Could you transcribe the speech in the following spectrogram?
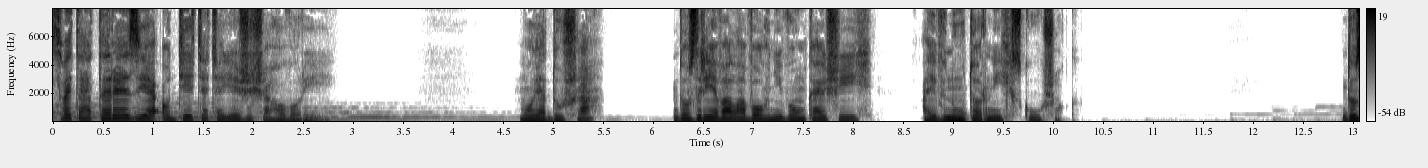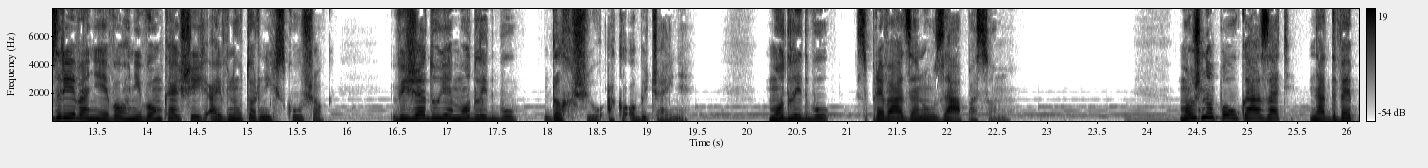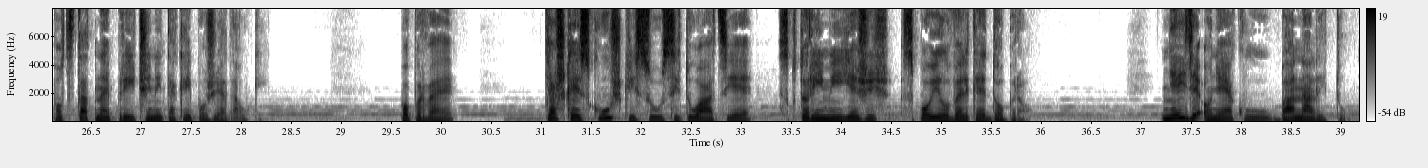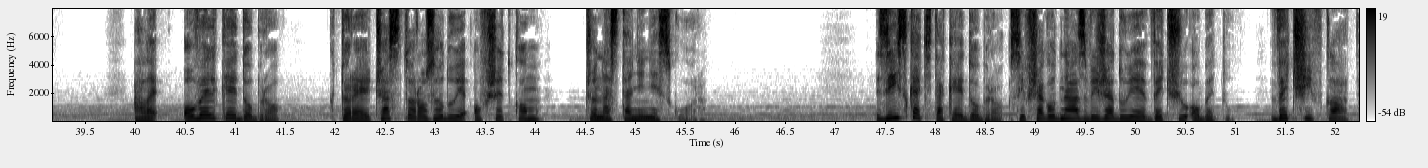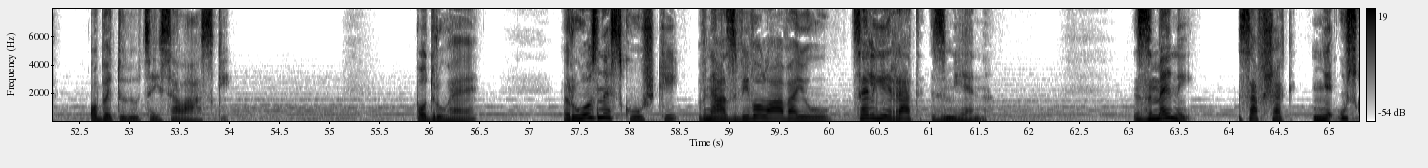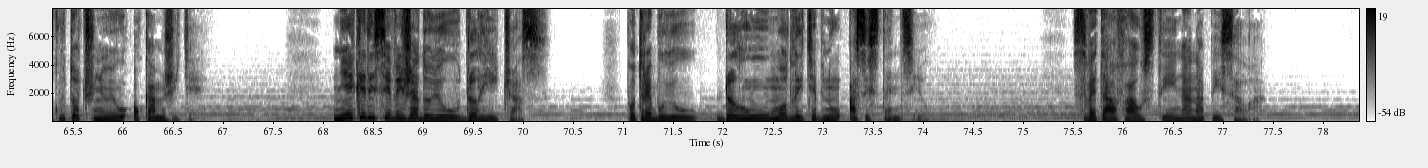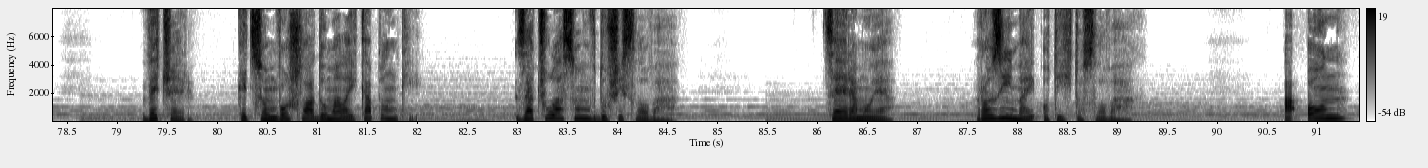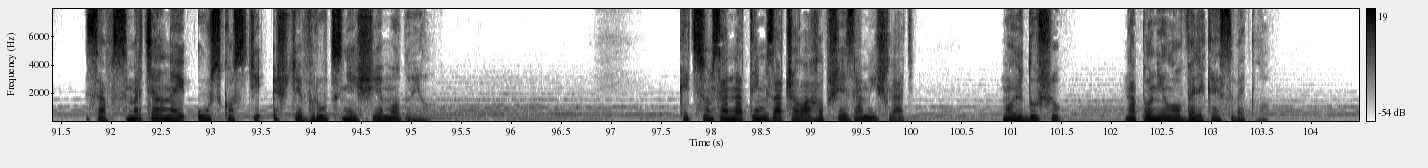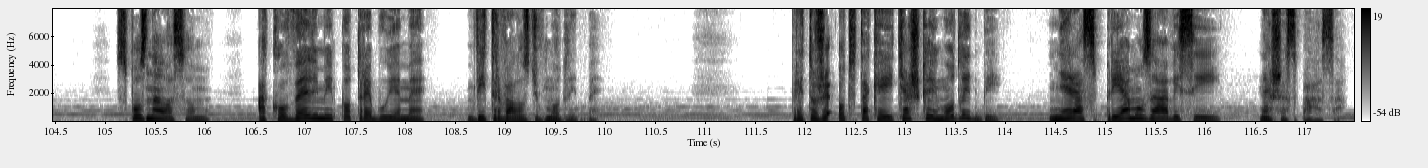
Svetá Terézia od dieťaťa Ježiša hovorí Moja duša dozrievala v ohni vonkajších aj vnútorných skúšok. Dozrievanie v ohni vonkajších aj vnútorných skúšok vyžaduje modlitbu dlhšiu ako obyčajne. Modlitbu sprevádzanú zápasom. Možno poukázať na dve podstatné príčiny takej požiadavky. Poprvé, ťažké skúšky sú situácie, s ktorými Ježiš spojil veľké dobro. Nejde o nejakú banalitu, ale o veľké dobro, ktoré často rozhoduje o všetkom, čo nastane neskôr. Získať také dobro si však od nás vyžaduje väčšiu obetu, väčší vklad obetujúcej sa lásky. Po druhé, rôzne skúšky v nás vyvolávajú celý rad zmien. Zmeny sa však neuskutočňujú okamžite. Niekedy si vyžadujú dlhý čas. Potrebujú dlhú modlitebnú asistenciu – Svetá Faustína napísala Večer, keď som vošla do malej kaplnky, začula som v duši slová. Céra moja, rozímaj o týchto slovách. A on sa v smrteľnej úzkosti ešte vrúcnejšie modlil. Keď som sa nad tým začala hlbšie zamýšľať, moju dušu naplnilo veľké svetlo. Spoznala som, ako veľmi potrebujeme vytrvalosť v modlitbe. Pretože od takej ťažkej modlitby neraz priamo závisí naša spása.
